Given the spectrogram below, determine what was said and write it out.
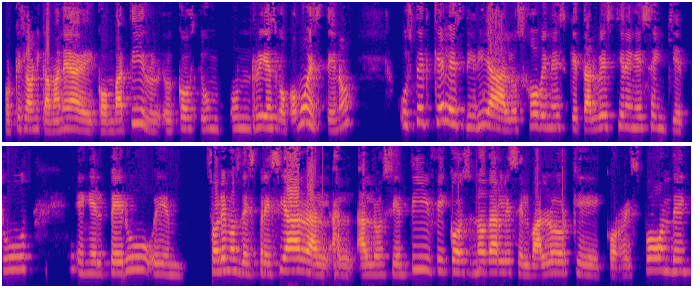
porque es la única manera de combatir un, un, riesgo como este, ¿no? ¿Usted qué les diría a los jóvenes que tal vez tienen esa inquietud en el Perú? Eh, solemos despreciar a los científicos, no darles el valor que corresponde.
